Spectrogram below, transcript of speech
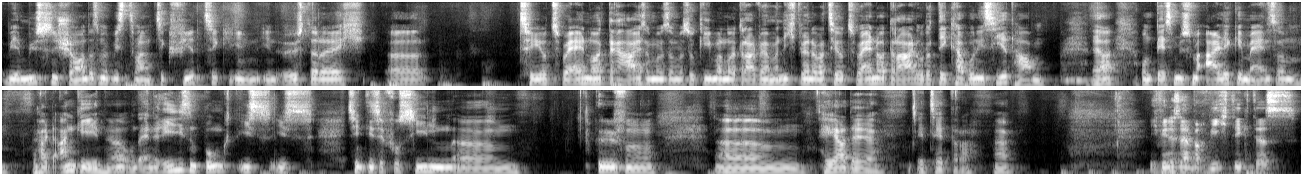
wir müssen schauen, dass wir bis 2040 in, in Österreich äh, CO2-neutral, sagen wir, sagen wir so klimaneutral werden wir nicht werden, aber CO2-neutral oder dekarbonisiert haben. Mhm. Ja, und das müssen wir alle gemeinsam halt angehen. Ja. Und ein Riesenpunkt ist, ist, sind diese fossilen ähm, Öfen, ähm, Herde etc. Ja. Ich finde es einfach wichtig, dass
